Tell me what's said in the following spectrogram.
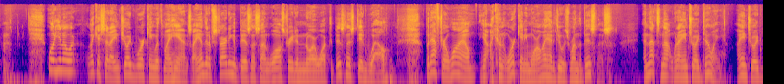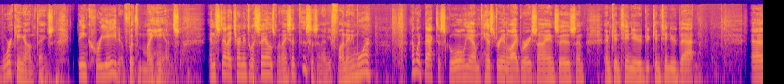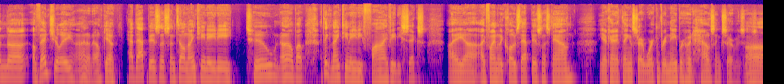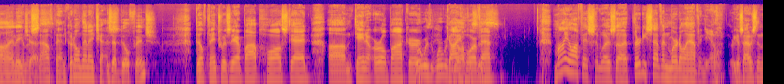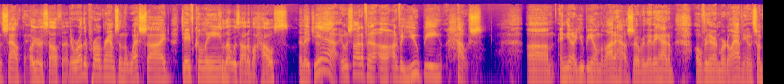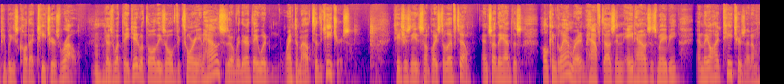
Well, you know what? Like I said, I enjoyed working with my hands. I ended up starting a business on Wall Street in Norwalk. The business did well, but after a while, yeah, I couldn't work anymore. All I had to do was run the business, and that's not what I enjoyed doing. I enjoyed working on things, being creative with my hands. Instead, I turned into a salesman. I said, "This isn't any fun anymore." I went back to school, you know, history and library sciences, and and continued continued that and uh, eventually, I don't know, you know, had that business until 1982. No, about I think 1985, 86. I uh, I finally closed that business down, you know, kind of thing, and started working for neighborhood housing services Ah, NHS. in the. South End. Good old NHS. Is that Bill Finch? Bill Finch was there, Bob Halstead, um, Dana Erlbacher, Where was where were Guy? Horvath. My office was uh, 37 Myrtle Avenue because I was in the South End. Oh, you're in the South End. There were other programs in the West Side. Dave Colleen. so that was out of a house, NHS. yeah, it was out of a uh, out of a UB house. Um, and you know, UB owned a lot of houses over there. They had them over there on Myrtle Avenue, and some people used to call that Teachers Row because what they did with all these old Victorian houses over there, they would rent them out to the teachers. Teachers needed someplace to live too, and so they had this whole conglomerate, half dozen, eight houses maybe, and they all had teachers in them.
